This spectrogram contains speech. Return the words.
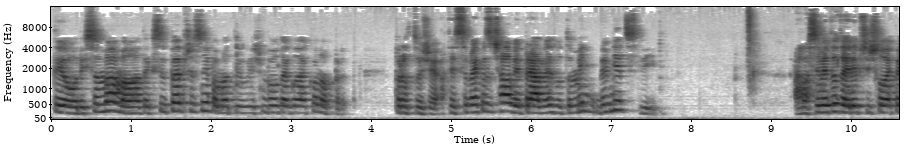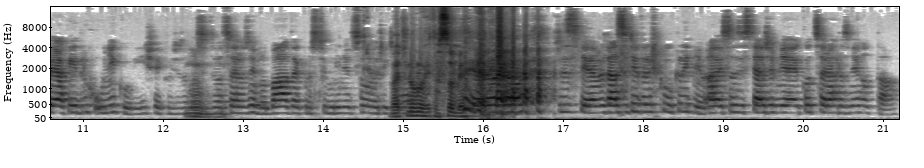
ty jo, když jsem byla malá, tak si úplně přesně pamatuju, když mi bylo takhle jako na prd. Protože, a teď jsem jako začala vyprávět o tom mým dětství. A vlastně mi to tehdy přišlo jako nějaký druh úniku, víš, jako, že to byla Hmm. situace hrozně blbá, tak prostě budu něco říkat. Začnu mluvit o sobě. jo, jo, jo, přesně, možná se tě trošku uklidním. Ale jsem zjistila, že mě jako dcera hrozně hltá.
